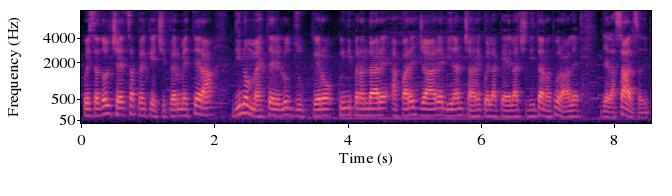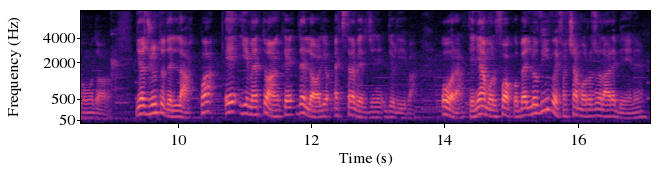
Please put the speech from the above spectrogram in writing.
questa dolcezza perché ci permetterà di non mettere lo zucchero quindi per andare a pareggiare e bilanciare quella che è l'acidità naturale della salsa di pomodoro gli ho aggiunto dell'acqua e gli metto anche dell'olio extravergine di oliva. Ora teniamo il fuoco bello vivo e facciamo rosolare bene.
